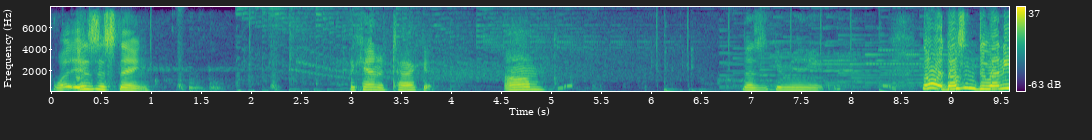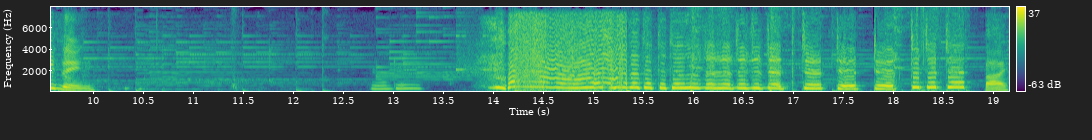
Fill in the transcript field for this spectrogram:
What is this thing? Can't attack it. Um. Does it give me any... No, it doesn't do anything. Bye.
